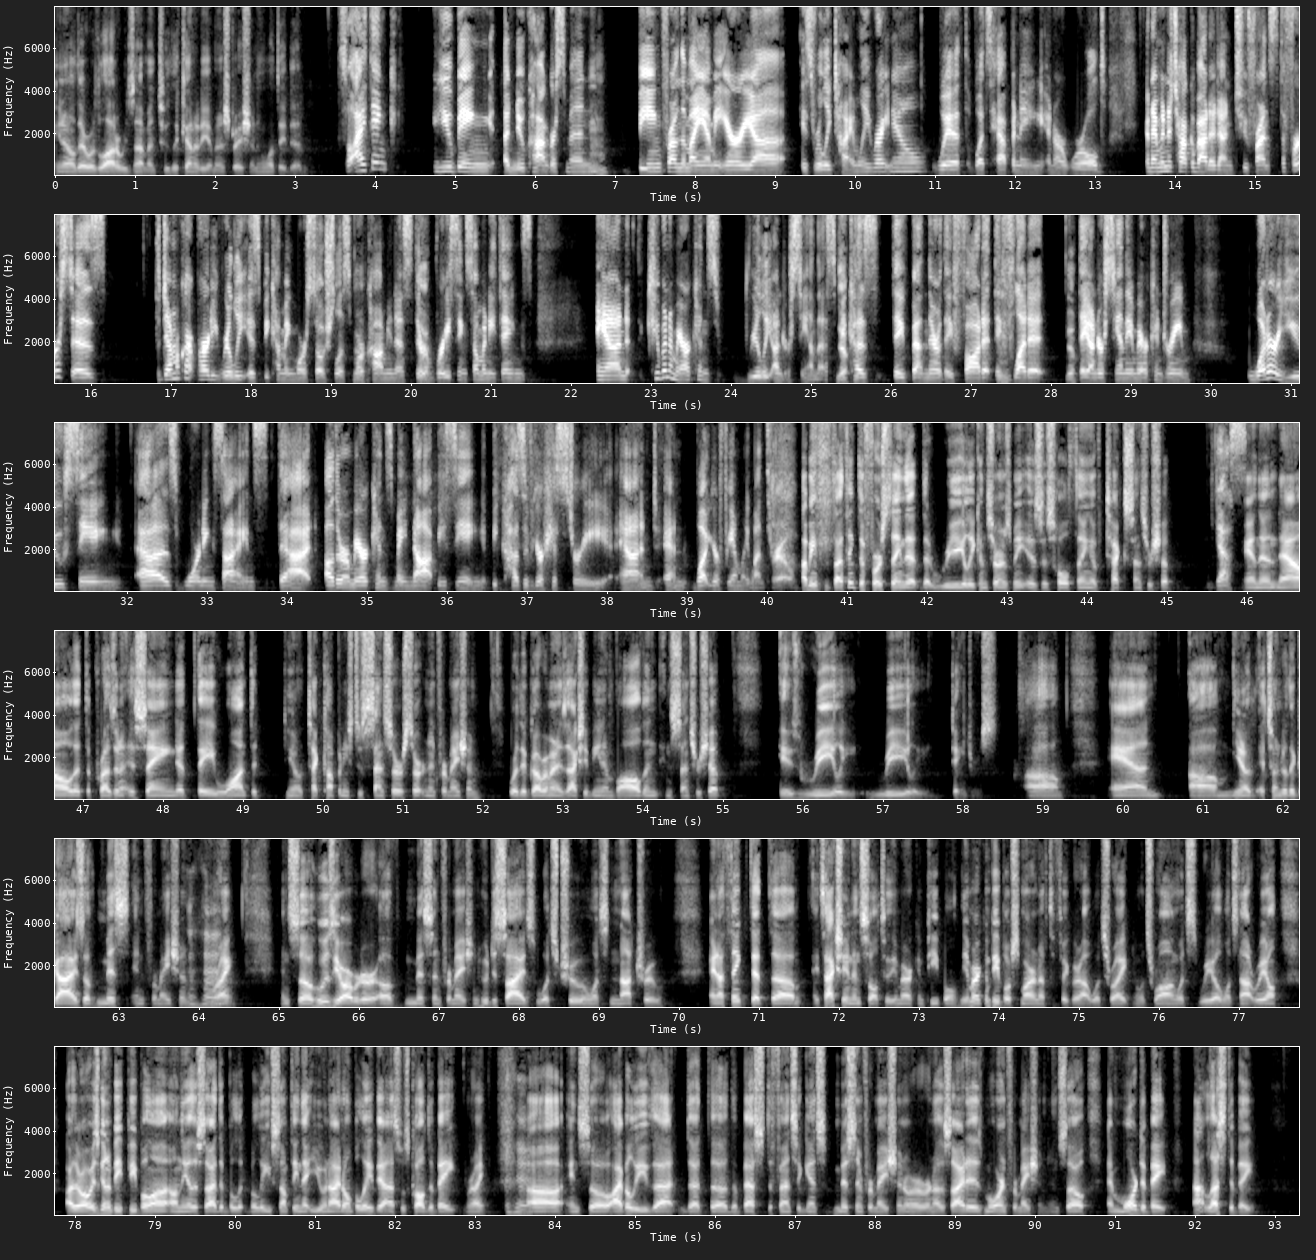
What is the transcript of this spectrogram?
you know there was a lot of resentment to the Kennedy administration and what they did. So I think you being a new congressman, Mhm. being from the Miami area is really timely right now with what's happening in our world. And I'm going to talk about it on two fronts. The first is the Democrat Party really is becoming more socialist, more Yeah. communist. They're Yeah. embracing so many things. And Cuban Americans really understand this Yeah. because they've been there, they fought it, they mm-hmm. fled it, they understand the American dream. What are you seeing as warning signs that other Americans may not be seeing because of your history and and what your family went through? I mean, I think the first thing that, that really concerns me is this whole thing of tech censorship. Yes. And then now that the president is saying that they want the you know tech companies to censor certain information, where the government is actually being involved in, in censorship, is really really dangerous. Um, and um, you know it's under the guise of misinformation, Mhm. right? And so, who's the arbiter of misinformation? Who decides what's true and what's not true? And I think that um, it's actually an insult to the American people. The American people are smart enough to figure out what's right and what's wrong, what's real, what's not real. Are there always going to be people on, on the other side that bel believe something that you and I don't believe? Yeah, that's what's called debate, right? Mhm. Uh, and so I believe that that the, the best defense against misinformation or another side is more information, and so and more debate, not less debate.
